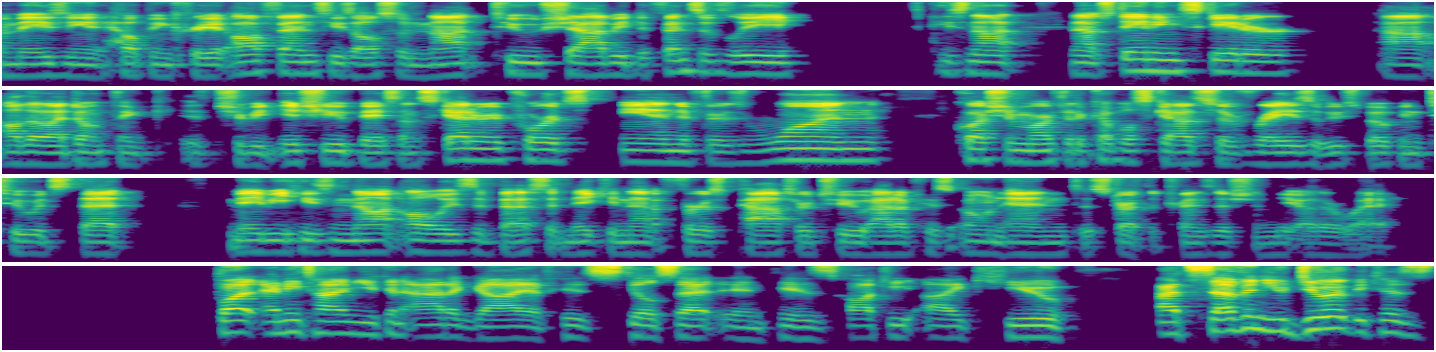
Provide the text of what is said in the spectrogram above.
amazing at helping create offense. He's also not too shabby defensively. He's not an outstanding skater, uh, although I don't think it should be an issue based on scouting reports. And if there's one question mark that a couple scouts have raised that we've spoken to, it's that maybe he's not always the best at making that first pass or two out of his own end to start the transition the other way. But anytime you can add a guy of his skill set and his hockey IQ at seven, you do it because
